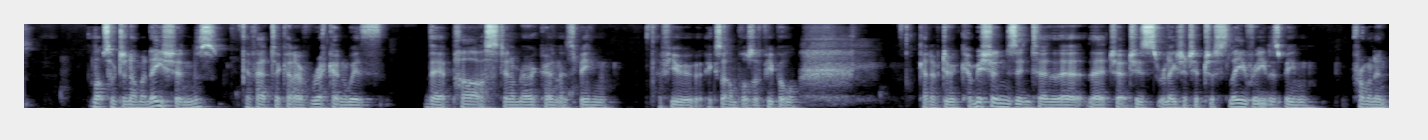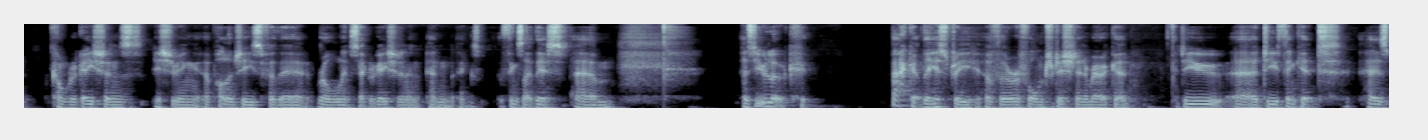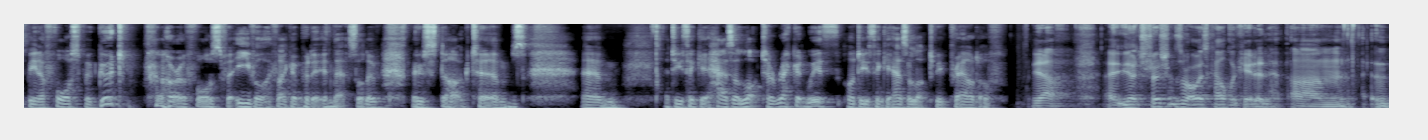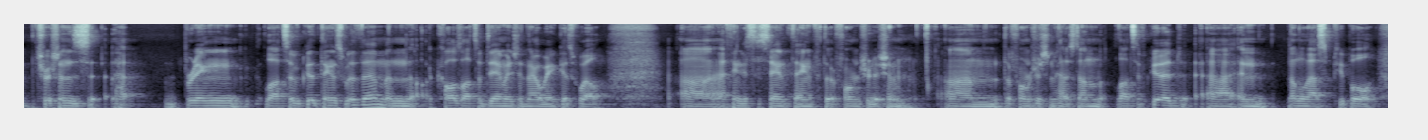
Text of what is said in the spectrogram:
lots of denominations have had to kind of reckon with their past in America, and there's been a few examples of people kind of doing commissions into the, their church's relationship to slavery. There's been prominent congregations issuing apologies for their role in segregation and, and things like this. Um, as you look back at the history of the Reformed tradition in America, do you uh, do you think it has been a force for good or a force for evil, if I can put it in that sort of those stark terms? Um, do you think it has a lot to reckon with, or do you think it has a lot to be proud of? Yeah, uh, you know, traditions are always complicated. Um, traditions bring lots of good things with them and cause lots of damage in their wake as well. Uh, I think it's the same thing for the Reformed tradition. Um, the Reformed tradition has done lots of good, uh, and nonetheless, people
